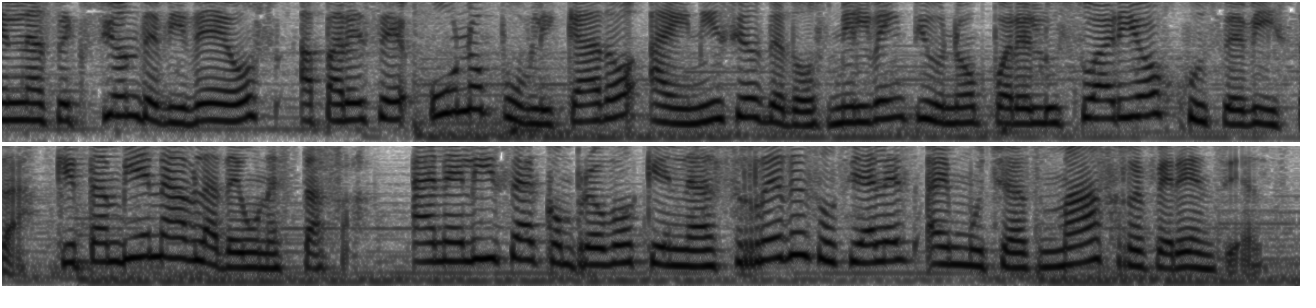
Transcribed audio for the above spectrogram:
En la sección de videos aparece uno publicado a inicios de 2021 por el usuario Jusevisa, que también habla de una estafa. Anelisa comprobó que en las redes sociales hay muchas más referencias.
